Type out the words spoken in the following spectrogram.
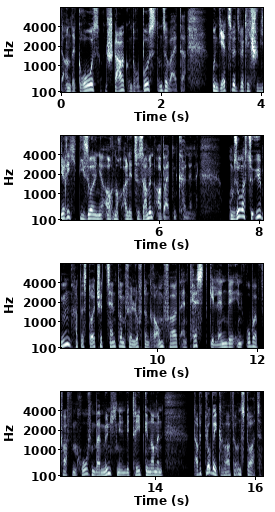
der andere groß und stark und robust und so weiter. Und jetzt wird es wirklich schwierig, die sollen ja auch noch alle zusammenarbeiten können. Um sowas zu üben, hat das Deutsche Zentrum für Luft- und Raumfahrt ein Testgelände in Oberpfaffenhofen bei München in Betrieb genommen. David Globig war für uns dort.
